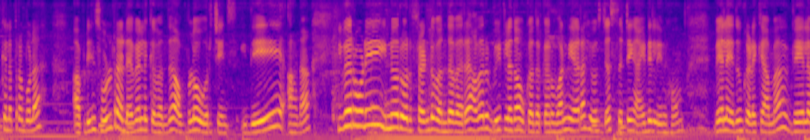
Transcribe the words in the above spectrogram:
கிளப்புற போல அப்படின்னு சொல்கிற லெவலுக்கு வந்து அவ்வளோ ஒரு சேஞ்ச் இதே ஆனால் இவரோடே இன்னொரு ஒரு ஃப்ரெண்டு வந்தவர் அவர் வீட்டில் தான் உட்காந்துருக்காரு ஒன் இயராக he was just sitting idle in home வேலை எதுவும் கிடைக்காம வேலை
